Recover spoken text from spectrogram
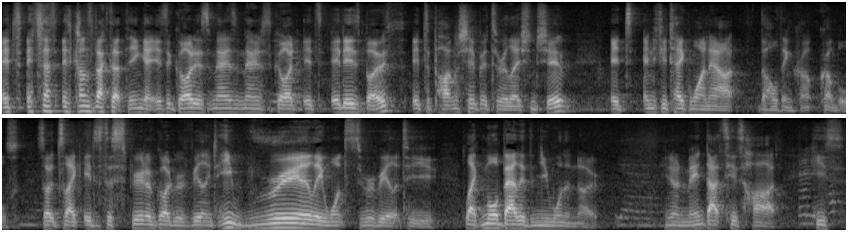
it's, it's just, it comes back to that thing, eh, is it God, is it man, is it man, is it God? It's, it is both. It's a partnership, it's a relationship. It's, and if you take one out, the whole thing crumbles. So it's like, it's the spirit of God revealing to He really wants to reveal it to you. Like more badly than you want to know. Yeah. You know what I mean? That's His heart. And He's, hap-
